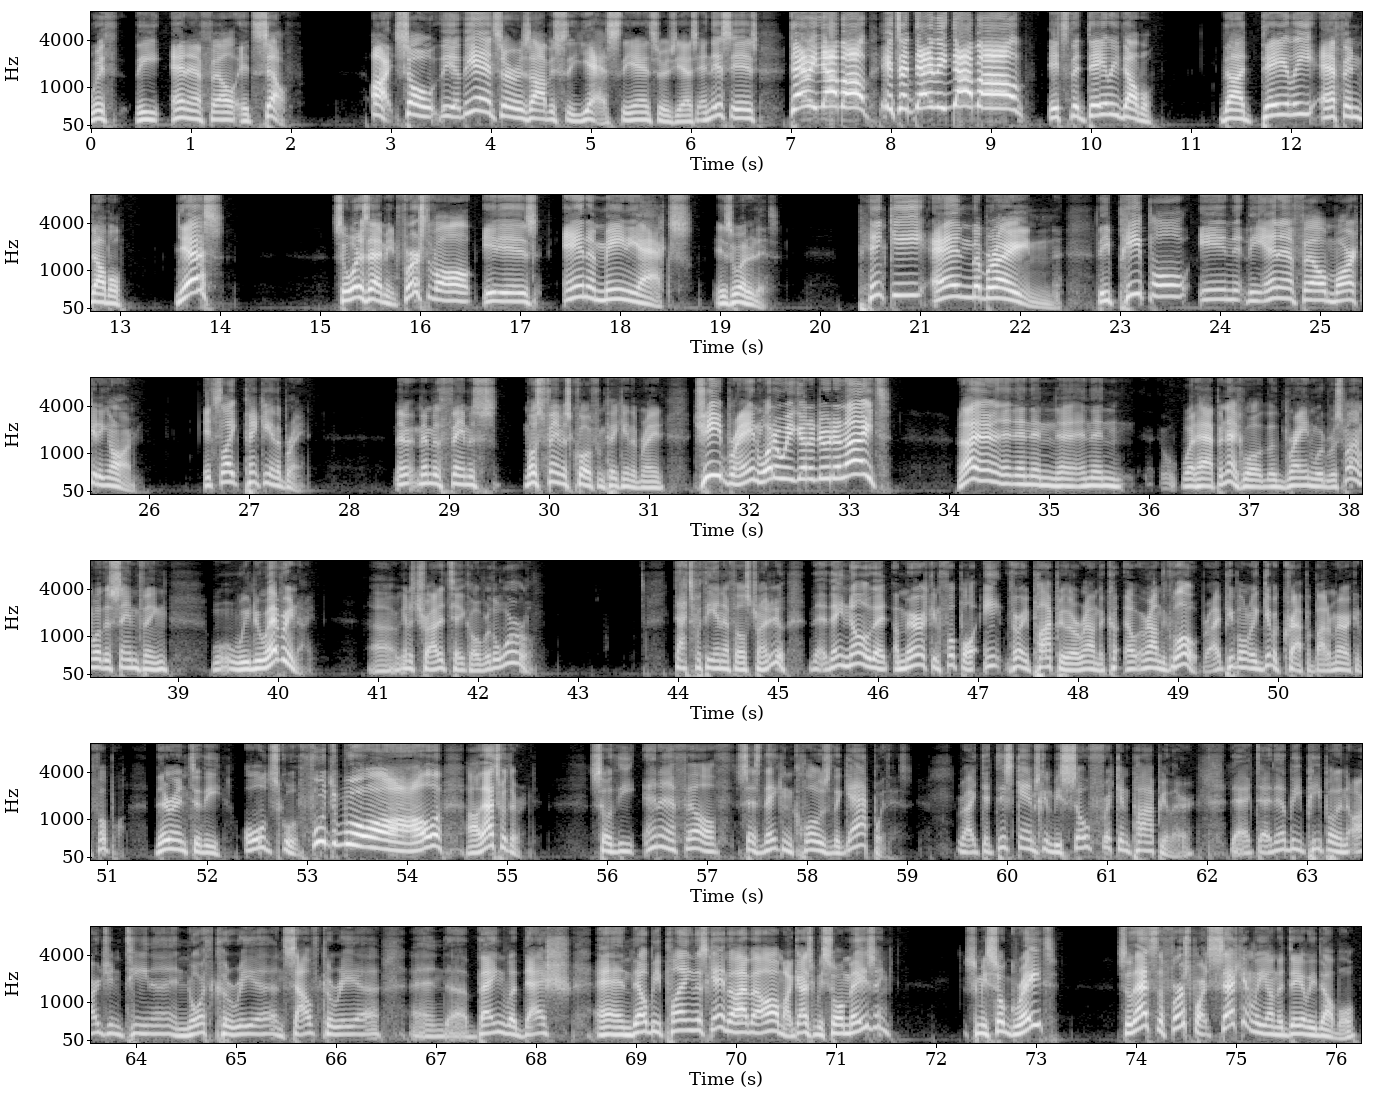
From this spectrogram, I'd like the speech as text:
with the NFL itself? All right, so the the answer is obviously yes. The answer is yes, and this is daily double. It's a daily double. It's the daily double, the daily effing double. Yes. So what does that mean? First of all, it is Animaniacs, is what it is. Pinky and the Brain, the people in the NFL marketing arm. It's like Pinky and the Brain. Remember the famous Most famous quote from Pinky and the Brain Gee, Brain, what are we going to do tonight? Uh, and, then, uh, and then what happened next? Well, the brain would respond, well, the same thing we do every night. Uh, we're going to try to take over the world. That's what the NFL is trying to do. They know that American football ain't very popular around the around the globe, right? People don't really give a crap about American football. They're into the old school football. Uh, that's what they're into. So the NFL says they can close the gap with this, right? That this game's going to be so freaking popular that uh, there'll be people in Argentina and North Korea and South Korea and uh, Bangladesh, and they'll be playing this game. They'll have, oh my gosh, it's going to be so amazing. It's going to be so great. So that's the first part. Secondly, on the Daily Double,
